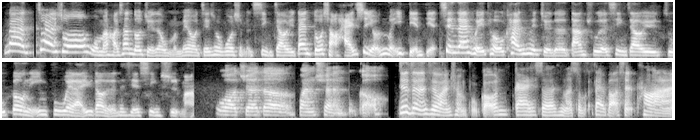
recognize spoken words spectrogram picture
那虽然说我们好像都觉得我们没有接受过什么性教育，但多少还是有那么一点点。现在回头看，会觉得当初的性教育足够你应付未来遇到的那些性事吗？我觉得完全不够。就真的是完全不够。刚才说什么怎么戴保险套啊，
